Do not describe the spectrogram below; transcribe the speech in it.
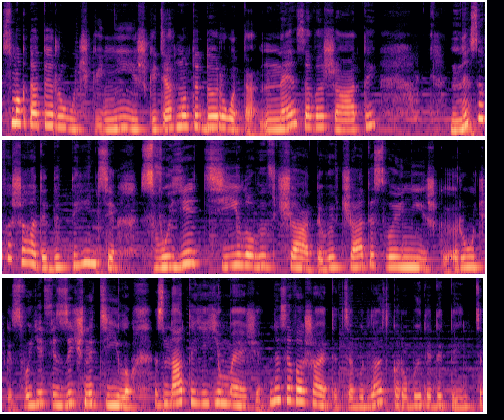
смоктати ручки, ніжки, тягнути до рота, не заважати, не заважати дитинці своє тіло вивчати, вивчати свої ніжки, ручки, своє фізичне тіло, знати її межі. Не заважайте це, будь ласка, робити дитинці.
